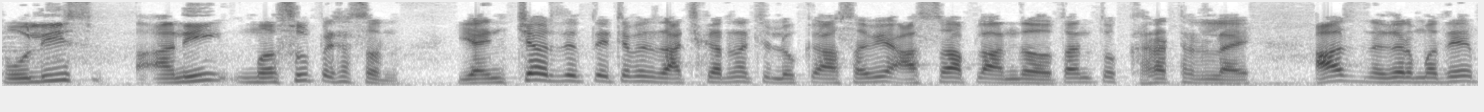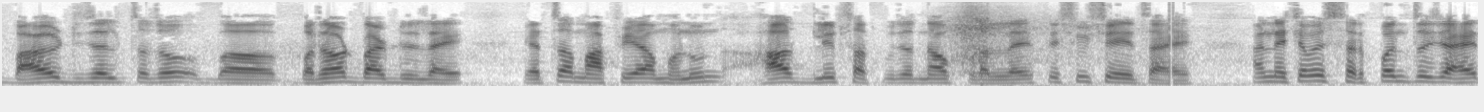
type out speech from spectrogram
पोलीस आणि महसूल प्रशासन यांच्यावर जर त्याच्यामध्ये राजकारणाचे लोक असावे असा आपला अंदाज होता आणि तो खरा ठरलेला आहे. आज नगरमध्ये बायोडिझेलचा जो ब- बनावट बायोडिझेल आहे याचा माफिया म्हणून हा दिलीप सातपुतेचं नाव पुढालं आहे. ते शिवसेनेचं आहे. आणि याच्यामध्ये सरपंच जे आहेत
